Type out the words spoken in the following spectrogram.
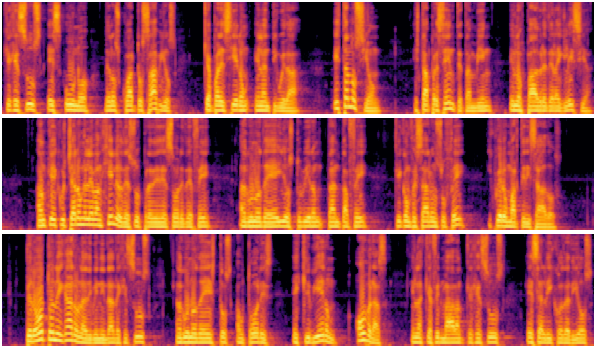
que Jesús es uno de los cuatro sabios que aparecieron en la antigüedad. Esta noción está presente también en los padres de la iglesia. Aunque escucharon el Evangelio de sus predecesores de fe, algunos de ellos tuvieron tanta fe que confesaron su fe y fueron martirizados. Pero otros negaron la divinidad de Jesús. Algunos de estos autores escribieron obras en las que afirmaban que Jesús es el Hijo de Dios,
